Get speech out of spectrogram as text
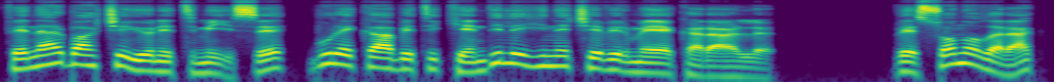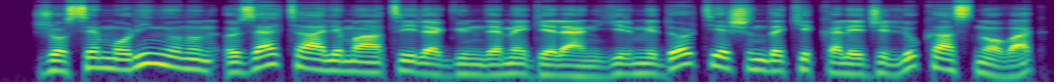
Fenerbahçe yönetimi ise bu rekabeti kendi lehine çevirmeye kararlı. Ve son olarak, Jose Mourinho'nun özel talimatıyla gündeme gelen 24 yaşındaki kaleci Lucas Novak,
